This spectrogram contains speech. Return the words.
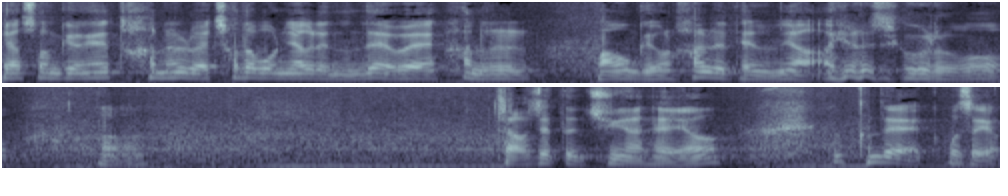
야 성경에 하늘 왜 쳐다보냐 그랬는데 왜 하늘 망원경을 하늘에 대느냐 이런 식으로 어. 자 어쨌든 중요한 해요. 근데 보세요.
